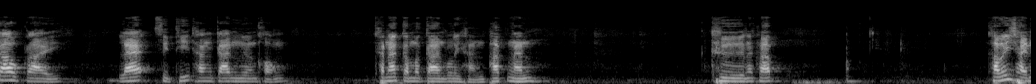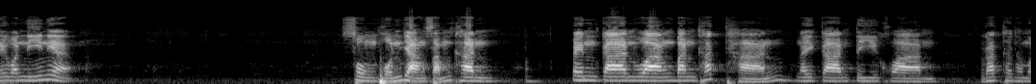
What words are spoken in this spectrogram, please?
ก้าวไกล และสิทธิทางการเมืองของคณะกรรมการบริหารพรรคนั้น คือนะครับคำวินิจฉัยในวันนี้เนี่ยส่งผลอย่างสำคัญเป็นการวางบรรทัดฐานในการตีความรัฐธรรม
